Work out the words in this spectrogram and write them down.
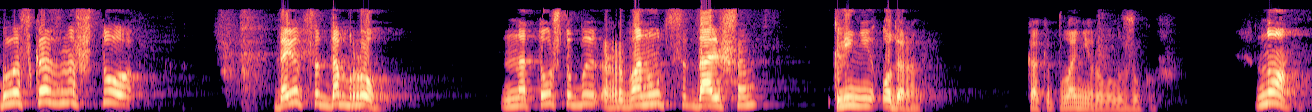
Было сказано, что дается добро на то, чтобы рвануться дальше к линии Одера, как и планировал Жуков. Но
